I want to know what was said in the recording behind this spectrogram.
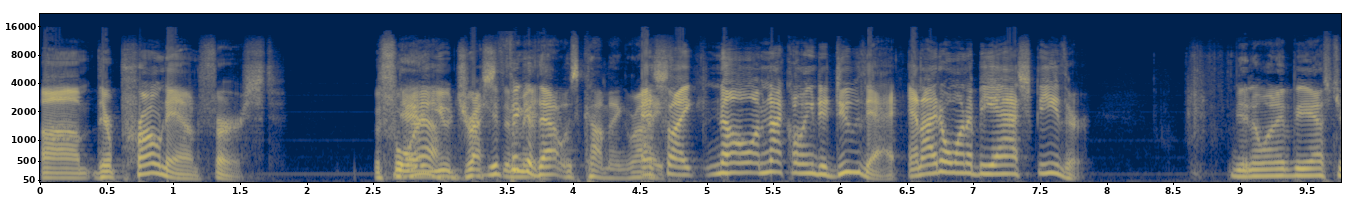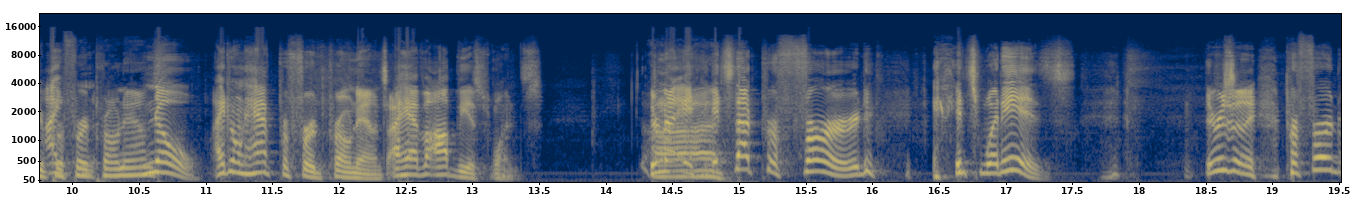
um, their pronoun first before Yeah. you address You them. figured in- that was coming, right? It's like, no, I'm not going to do that, and I don't want to be asked either. you don't want to be asked your I- preferred pronouns? No, I don't have preferred pronouns. I have obvious ones. They're Uh, not, it- it's not preferred. It's what is. There isn't a preferred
